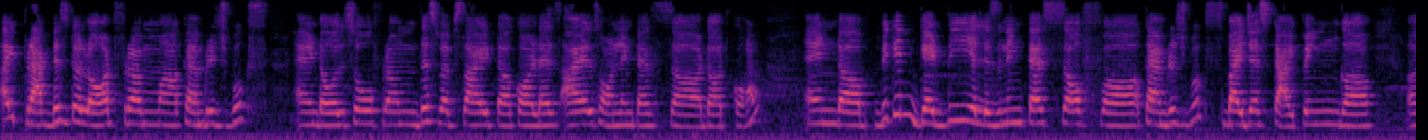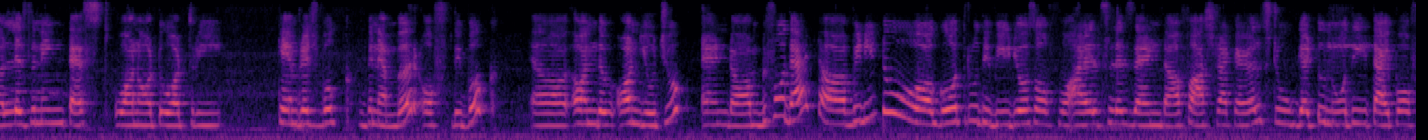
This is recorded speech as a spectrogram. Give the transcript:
i practiced a lot from uh, cambridge books and also from this website uh, called as ieltsonlinetests.com and uh, we can get the listening tests of uh, cambridge books by just typing uh, uh, listening test 1 or 2 or 3 cambridge book the number of the book uh, on the on youtube. And um, before that uh, we need to uh, go through the videos of ielts Liz and uh, fast track ielts to get to know the type of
